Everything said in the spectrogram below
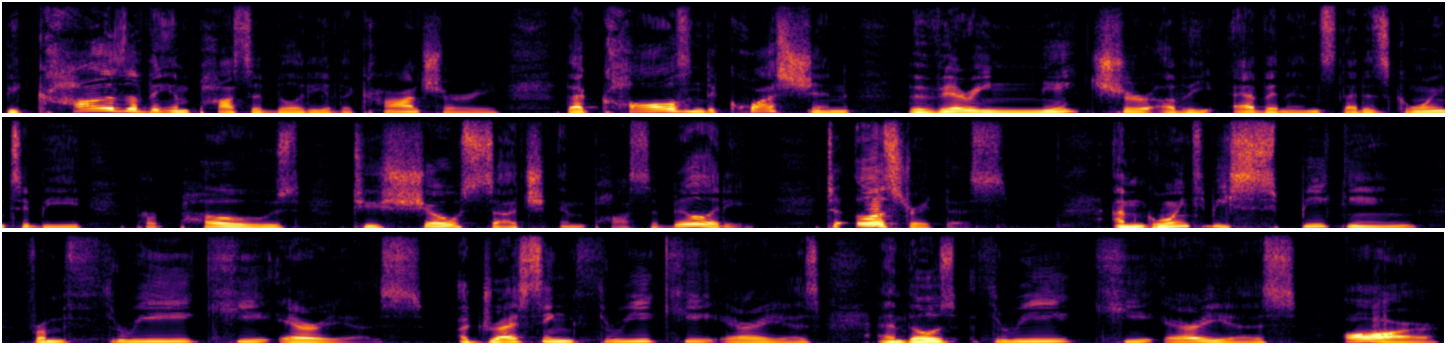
because of the impossibility of the contrary, that calls into question the very nature of the evidence that is going to be proposed to show such impossibility. To illustrate this, I'm going to be speaking from three key areas, addressing three key areas, and those three key areas are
